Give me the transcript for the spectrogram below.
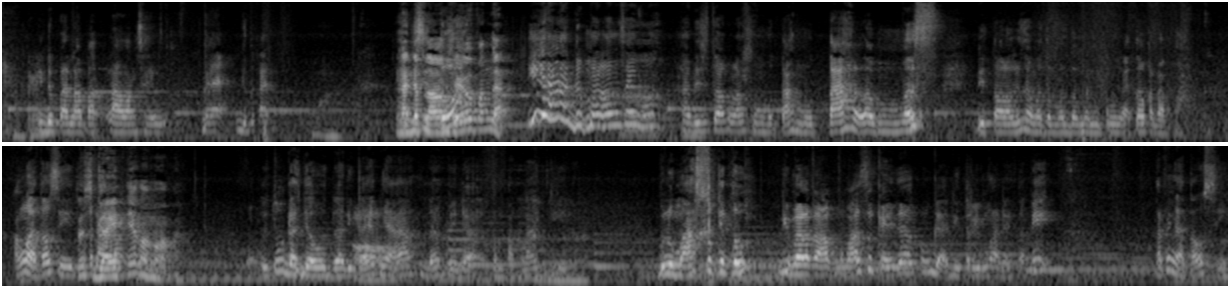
Oke. di depan lapang lawang sewu. Bek, gitu kan. Ngadep lawang sewa apa enggak? Iya, ngadep malang sewu. Ah. Habis itu aku langsung mutah-mutah, lemes, ditolongin sama teman-temanku nggak tahu kenapa. Aku nggak tahu sih. Terus guide-nya ngomong apa? Itu udah jauh dari Oh. guide-nya, udah beda tempat lagi. Belum masuk itu. Gimana kalau aku masuk kayaknya aku nggak diterima deh. Tapi tapi nggak tahu sih.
